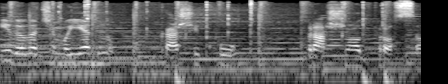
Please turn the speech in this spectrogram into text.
I dodat ćemo jednu kašiku brašna od prosa.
